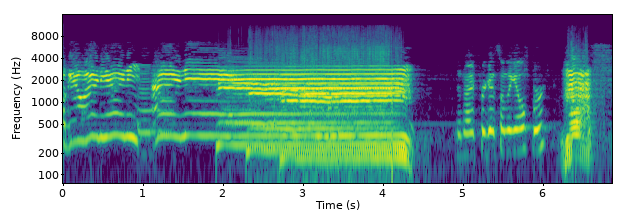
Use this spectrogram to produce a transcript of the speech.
Okay, Ernie, Ernie, Ernie! Did I forget something else, Bert? Yes!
